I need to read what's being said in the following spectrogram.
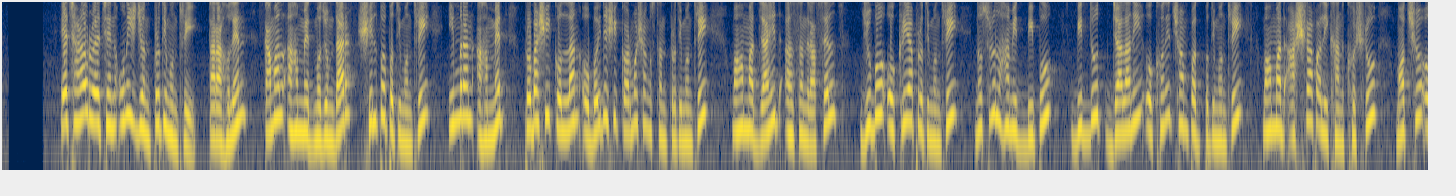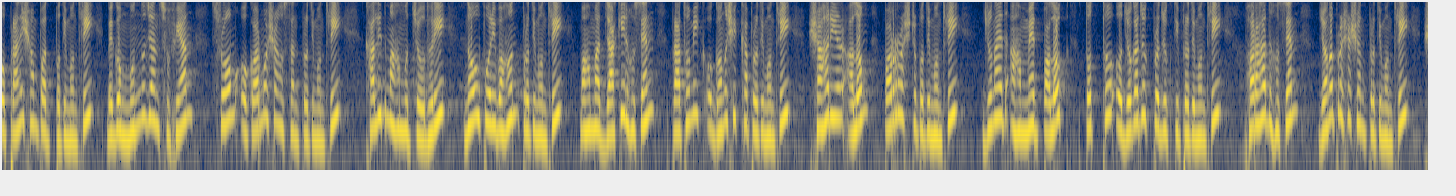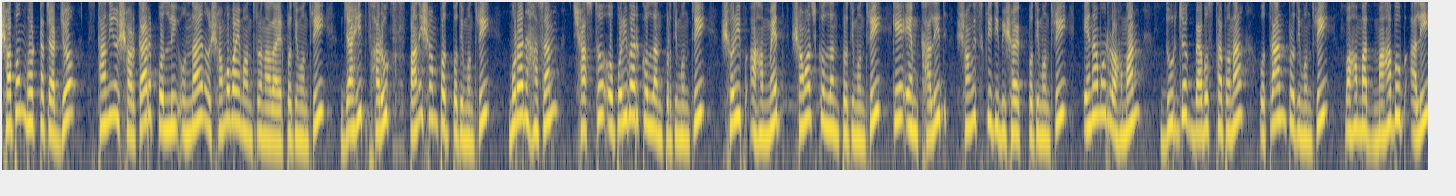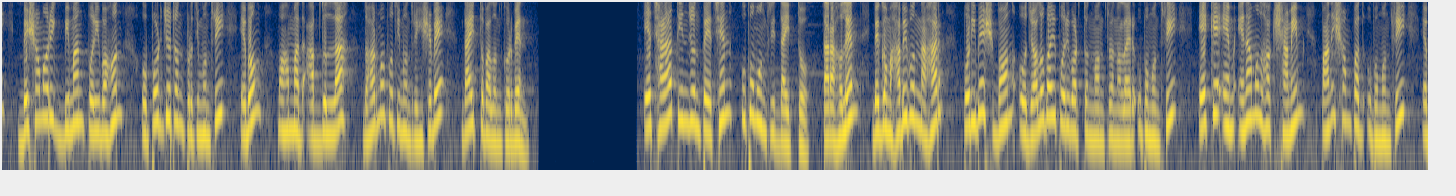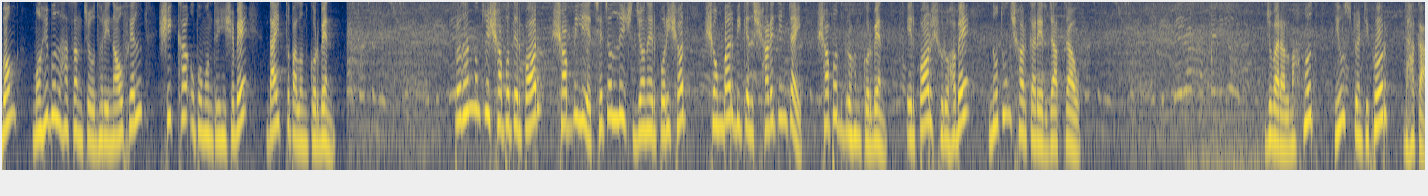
এছাড়াও রয়েছেন ১৯ জন প্রতিমন্ত্রী। তারা হলেন কামাল আহমেদ মজুমদার, শিল্প প্রতিমন্ত্রী, ইমরান আহমেদ, প্রবাসী কল্যাণ ও বৈদেশিক কর্মসংস্থান প্রতিমন্ত্রী, মোহাম্মদ জাহিদ আহসান রাসেল, যুব ও ক্রীড়া প্রতিমন্ত্রী, নসরুল হামিদ বিপু, বিদ্যুৎ, জ্বালানি ও খনিজ সম্পদ প্রতিমন্ত্রী, মোহাম্মদ আশরাফ আলী খান খসরু, মৎস্য ও প্রাণী সম্পদ প্রতিমন্ত্রী, বেগম মুন্নুজান সুফিয়ান, শ্রম ও কর্মসংস্থান প্রতিমন্ত্রী, খালিদ মাহমুদ চৌধুরী, নৌ পরিবহন প্রতিমন্ত্রী মোহাম্মদ জাকির হোসেন, প্রাথমিক ও গণশিক্ষা প্রতিমন্ত্রী, শাহরিয়ার আলম পররাষ্ট্র প্রতিমন্ত্রী জুনায়েদ আহমেদ পলক, তথ্য ও যোগাযোগ প্রযুক্তি প্রতিমন্ত্রী, ফরহাদ হোসেন, জনপ্রশাসন প্রতিমন্ত্রী, স্বপন ভট্টাচার্য, স্থানীয় সরকার, পল্লী উন্নয়ন ও সমবায় মন্ত্রণালয়ের প্রতিমন্ত্রী, জাহিদ ফারুক, পানি সম্পদ প্রতিমন্ত্রী মুরাদ হাসান, স্বাস্থ্য ও পরিবার কল্যাণ প্রতিমন্ত্রী শরীফ আহমেদ, সমাজ কল্যাণ প্রতিমন্ত্রী কে এম খালিদ, সংস্কৃতি বিষয়ক প্রতিমন্ত্রী এনামুর রহমান, দুর্যোগ ব্যবস্থাপনা ও ত্রাণ প্রতিমন্ত্রী মোহাম্মদ মাহবুব আলী, বেসামরিক বিমান পরিবহন ও পর্যটন প্রতিমন্ত্রী এবং মোহাম্মদ আবদুল্লাহ, ধর্ম প্রতিমন্ত্রী হিসেবে দায়িত্ব পালন করবেন। এছাড়া তিনজন পেয়েছেন উপমন্ত্রীর দায়িত্ব। তারা হলেন বেগম হাবিবুন নাহার পরিবেশ, বন ও জলবায়ু পরিবর্তন মন্ত্রণালয়ের উপমন্ত্রী A K M Enamul Haque Shamim, পানি সম্পদ উপমন্ত্রী এবং মহিবুল হাসান চৌধুরী নওফেল শিক্ষা উপমন্ত্রী হিসেবে দায়িত্ব পালন করবেন। প্রধানমন্ত্রীর শপথের পর সব মিলিয়ে ছেচল্লিশ জনের পরিষদ সোমবার বিকেল সাড়ে তিনটায় শপথ গ্রহণ করবেন। এরপর শুরু হবে নতুন সরকারের যাত্রাও। Zubair Al Mahmud, news twenty Dhaka.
